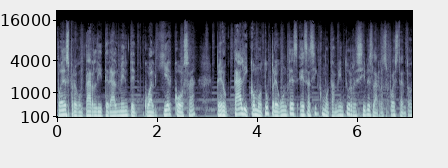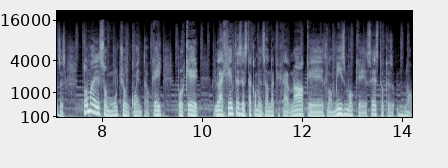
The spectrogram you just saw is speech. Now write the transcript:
puedes preguntar literalmente cualquier cosa, pero tal y como tú preguntes, es así como también tú recibes la respuesta. Entonces, toma eso mucho en cuenta, ¿ok? Porque la gente se está comenzando a quejar, no, que es lo mismo, que es esto, que es... No.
